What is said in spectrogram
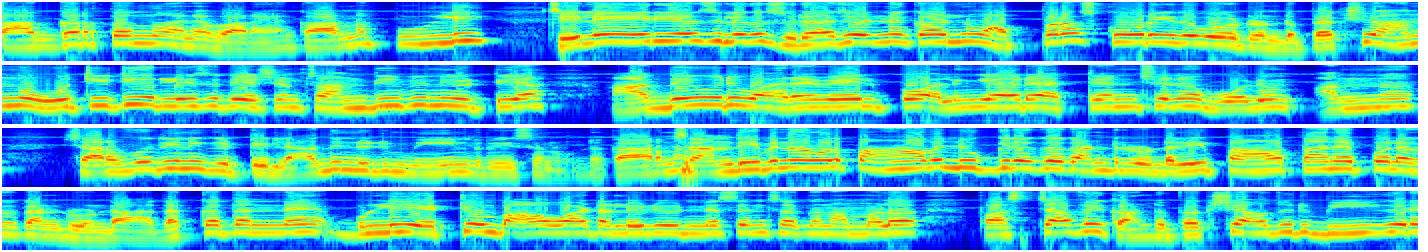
തകർത്തെന്ന് തന്നെ പറയാം. കാരണം പുള്ളി ചില ഏരിയാസിലൊക്കെ സുരാജേട്ടനെക്കാട്ടിലും അപ്പുറം സ്കോർ ചെയ്ത് പോയിട്ടുണ്ട്. പക്ഷെ അന്ന് ഒ ടി ടി റിലീസിന് ശേഷം സന്ദീപിന് കിട്ടിയ അതേ ഒരു വരവേൽപ്പോ അല്ലെങ്കിൽ ആ ഒരു അറ്റൻഷനോ പോലും അന്ന് ഷർഫുദ്ദീന് കിട്ടിയില്ല. അതിനൊരു മെയിൻ റീസൺ ഉണ്ട്. കാരണം സന്ദീപിനെ നമ്മൾ പാവ ലുക്കിലൊക്കെ കണ്ടിട്ടുണ്ട്. അല്ലെങ്കിൽ പാവത്താനെ പോലൊക്കെ കണ്ടിട്ടുണ്ട്. അതൊക്കെ തന്നെ പുള്ളി ഏറ്റവും പാവമായിട്ടുള്ള ഒരു ഇന്നസെൻസ് ഒക്കെ നമ്മൾ ഫസ്റ്റ് ഹാഫിൽ കണ്ടു. പക്ഷെ അതൊരു ഭീകര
